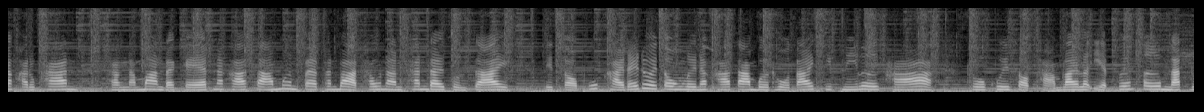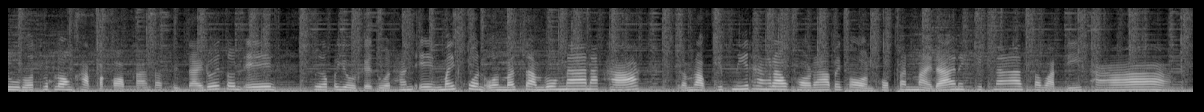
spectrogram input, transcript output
นะคะทุกท่านทั้งน้ำมันและแก๊สนะคะ 38,000 บาทเท่านั้นท่านใดสนใจ ติดต่อผู้ขายได้โดยตรงเลยนะคะ ตามเบอร์โทรใต้คลิปนี้เลยค่ะ โทรคุยสอบถามรายละเอียดเพิ่มเติมนัดดูรถทดลองขับประกอบการตัดสินใจด้วยตนเอง เพื่อประโยชน์แก่ตัวท่านเองไม่ควรโอนมัดจำล่วงหน้านะคะสำหรับคลิปนี้ทางเราขอลาไปก่อนพบกันใหม่ได้ในคลิปหน้า สวัสดีค่ะ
